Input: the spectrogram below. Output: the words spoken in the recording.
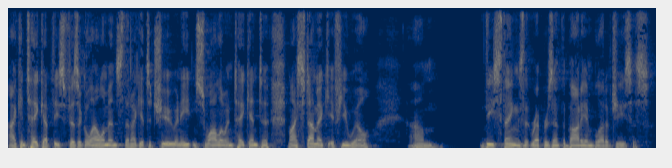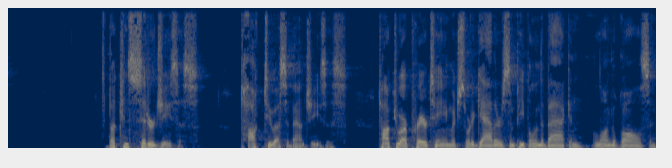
I can take up these physical elements that I get to chew and eat and swallow and take into my stomach, if you will. Um, these things that represent the body and blood of Jesus. But consider Jesus. Talk to us about Jesus. Talk to our prayer team, which sort of gathers some people in the back and along the walls and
